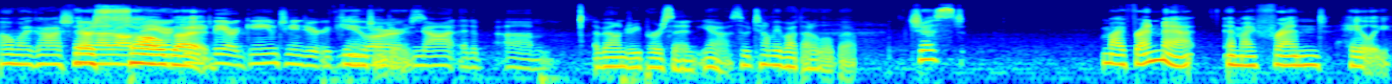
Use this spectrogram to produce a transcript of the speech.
Oh my gosh, They're no, not at all. so they are ga- good. they are a game changer if Game you changers. are not a, um, a boundary person. Yeah. So tell me about that a little bit. Just my friend Matt and my friend Haley.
